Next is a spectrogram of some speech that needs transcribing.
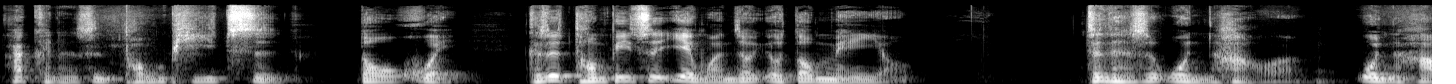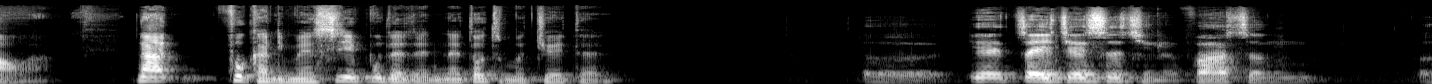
它可能是同批次都会，可是同批次验完之后又都没有，真的是问号啊，问号啊！那富凯，你们事业部的人呢，都怎么觉得？呃，因为这一件事情的发生，呃，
